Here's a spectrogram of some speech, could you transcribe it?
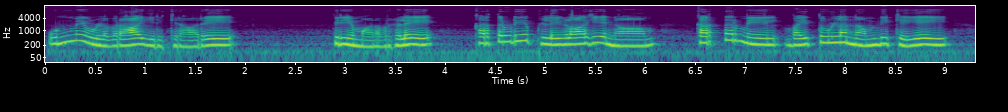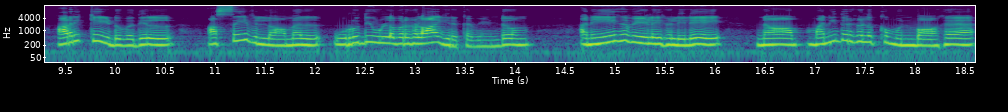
உண்மை உள்ளவராயிருக்கிறாரே பிரியமானவர்களே கர்த்தருடைய பிள்ளைகளாகிய நாம் கர்த்தர் மேல் வைத்துள்ள நம்பிக்கையை அறிக்கையிடுவதில் அசைவில்லாமல் உறுதியுள்ளவர்களாயிருக்க வேண்டும். அநேக வேளைகளிலே நாம் மனிதர்களுக்கு முன்பாக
